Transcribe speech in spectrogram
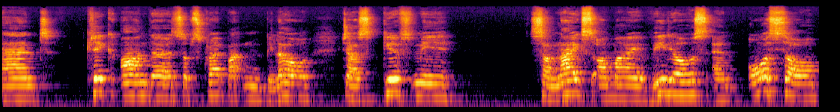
and click on the subscribe button below. Just give me some likes on my videos and also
